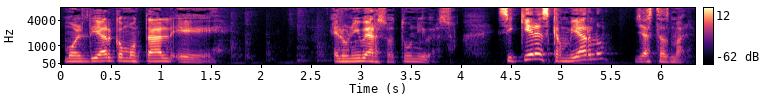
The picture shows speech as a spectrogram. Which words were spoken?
Moldear como tal eh, el universo, tu universo. Si quieres cambiarlo, ya estás mal.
